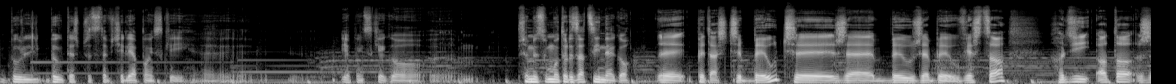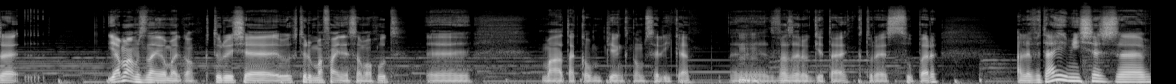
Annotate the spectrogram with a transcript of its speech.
Był, był też przedstawiciel japońskiej, e, japońskiego em, przemysłu motoryzacyjnego. Y, Pytasz, czy był, czy że był, że był? Wiesz co? Chodzi o to, że ja mam znajomego, który się, który ma fajny samochód. y, ma taką piękną Selikę y, Mhm. 2.0 GT, która jest super. Ale wydaje mi się, że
